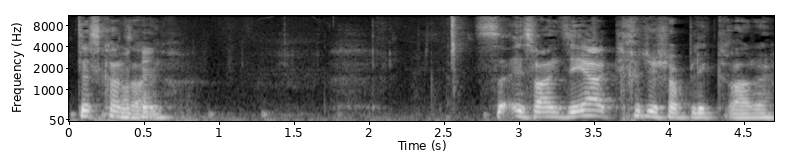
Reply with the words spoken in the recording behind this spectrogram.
Das kann Okay. sein. Es war ein sehr kritischer Blick gerade.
